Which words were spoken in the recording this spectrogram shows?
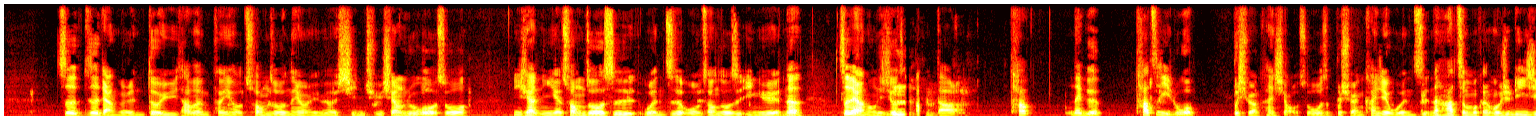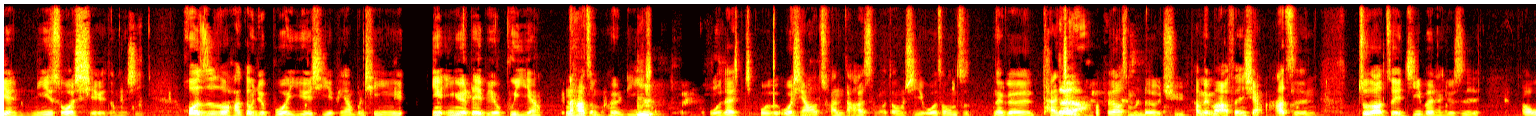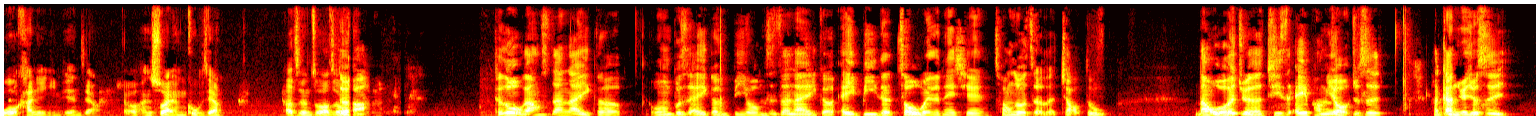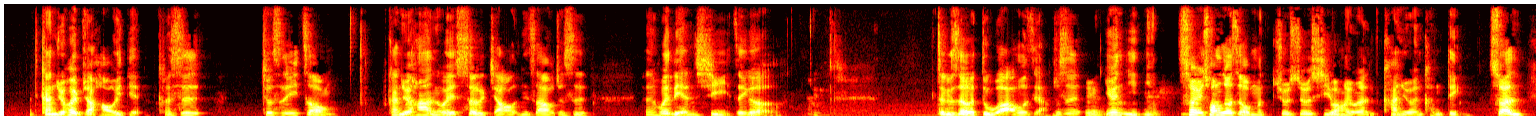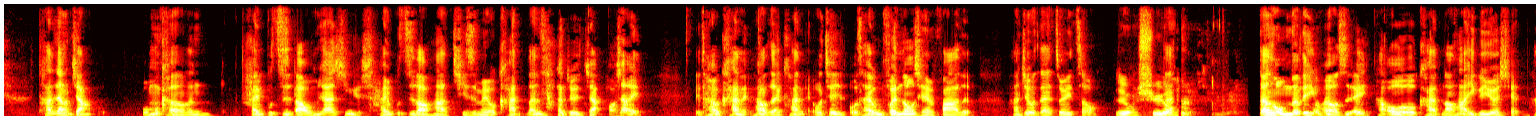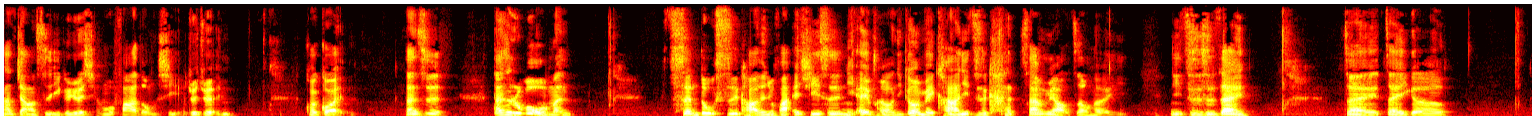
这这两个人对于他们朋友创作内容有没有兴趣？像如果说你像你的创作是文字，我创作是音乐，那这两个东西就差很大了。嗯、他那个他自己如果不喜欢看小说，或是不喜欢看一些文字，那他怎么可能会去理解你所写的东西？或者是说他根本就不会乐器，也平常不听音乐，因为音乐类别又不一样，那他怎么会理解我在我我想要传达什么东西？我从那个弹琴得到什么乐趣？他没办法分享，他只能做到最基本的就是。哦，我有看你影片，这样，哦，很帅很酷，这样，他只能做到这种，对吧？可是我刚刚是站在一个，我们不是 A 跟 B，我们是站在一个 A、B 的周围的那些创作者的角度。那我会觉得，其实 A 朋友就是他感觉就是感觉会比较好一点，可是就是一种感觉他很会社交，你知道，就是很会联系这个。这个热度啊，或者怎样，就是因为你，你身为创作者，我们就就希望有人看，有人肯定。虽然他这样讲，我们可能还不知道，我们现在心里还不知道他其实没有看，但是他就讲，好像哎哎，他有看嘞，他有在看嘞。我这我才五分钟前发的，他就有在追踪。这种虚荣。但，是我们的另一个朋友是，哎，他偶尔看，然后他一个月前，他讲的是一个月前我发的东西，我就觉得，嗯，怪怪的。但是，但是如果我们深度思考，你就发现，哎，其实你 A 朋友，你根本没看啊，你只是看三秒钟而已，你只是在，在在一个，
